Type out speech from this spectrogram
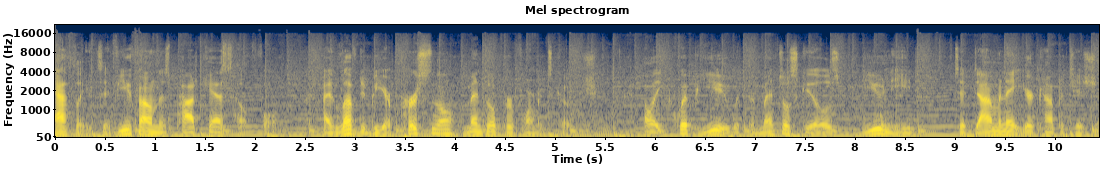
Athletes, if you found this podcast helpful, I'd love to be your personal mental performance coach. I'll equip you with the mental skills you need to dominate your competition.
